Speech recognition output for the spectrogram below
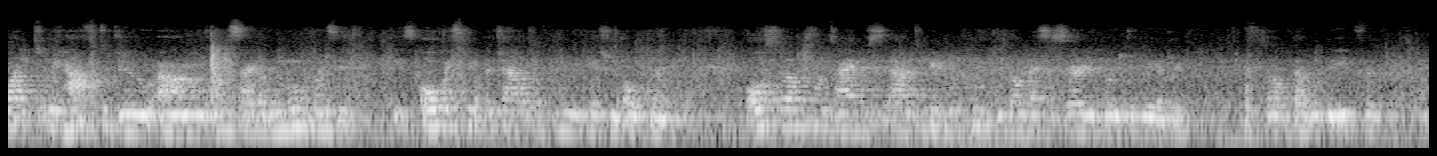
what we have to do um, on the side of the movements is, is, always keep the channels of communication open. Also, sometimes uh, to people who don't necessarily politically agree. So that would be it for.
